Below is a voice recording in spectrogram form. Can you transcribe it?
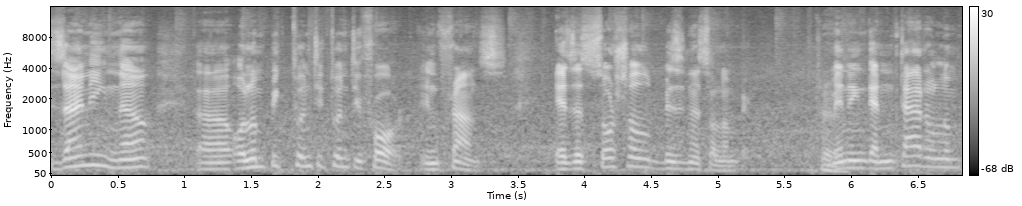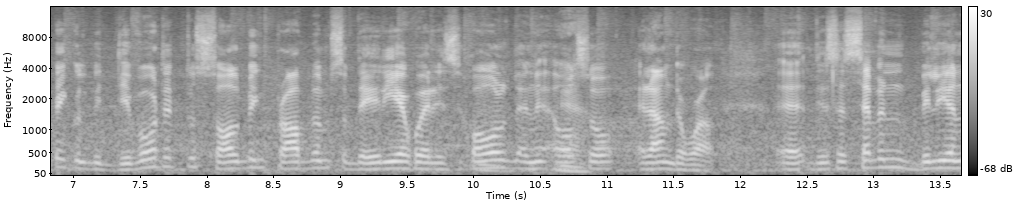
designing now uh, Olympic 2024 in France as a social business Olympic. True. Meaning the entire Olympic will be devoted to solving problems of the area where it's held and also around the world. Uh, this is a seven billion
